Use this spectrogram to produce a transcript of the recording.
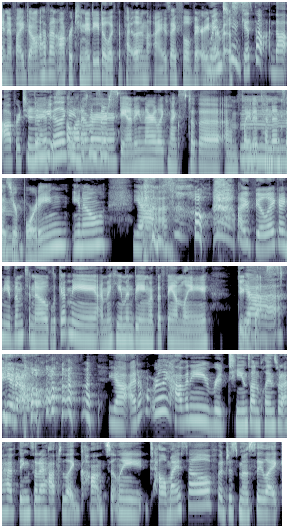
And if I don't have an opportunity to look the pilot in the eyes, I feel very when nervous. do you get that that opportunity? They- I feel like a I lot never. of times they're standing there, like next to the um, flight attendants as you're Mm. boarding. You know, yeah. And so I feel like I need them to know. Look at me. I'm a human being with a family. Do your best. You know. Yeah, I don't really have any routines on planes, but I have things that I have to like constantly tell myself, which is mostly like,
